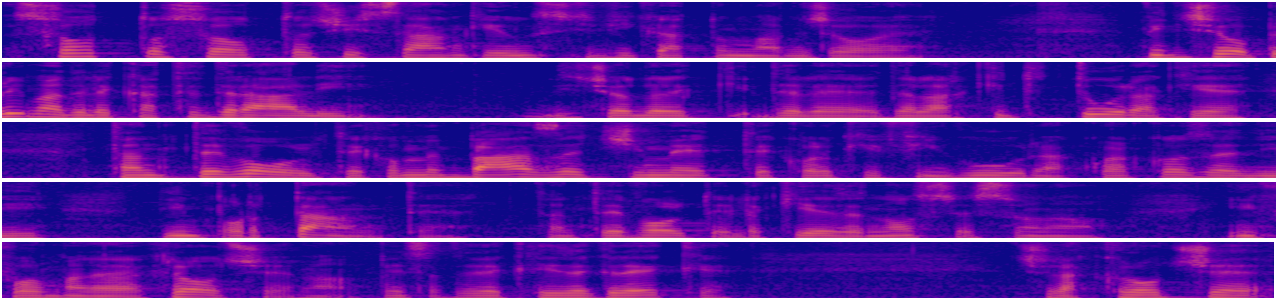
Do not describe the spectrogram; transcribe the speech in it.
sotto sotto ci sta anche un significato maggiore. Vi dicevo prima delle cattedrali, dicevo dell'architettura che tante volte come base ci mette qualche figura, qualcosa di, di, importante. Tante volte le chiese nostre sono in forma della croce, ma pensate alle chiese greche, c'è la croce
